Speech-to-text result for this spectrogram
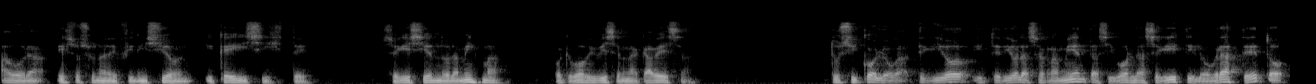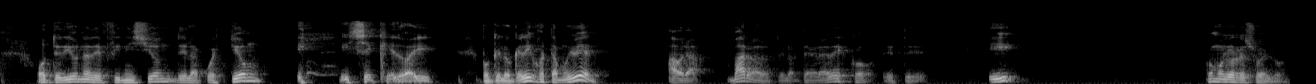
Ahora, eso es una definición. ¿Y qué hiciste? ¿Seguís siendo la misma? Porque vos vivís en la cabeza. Tu psicóloga te guió y te dio las herramientas y vos las seguiste y lograste esto, o te dio una definición de la cuestión y, se quedó ahí. Porque lo que dijo está muy bien. Ahora, bárbaro, te, lo, te agradezco. Este, ¿Y cómo lo resuelvo?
